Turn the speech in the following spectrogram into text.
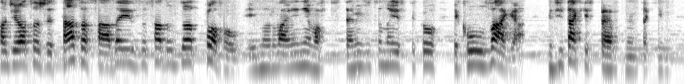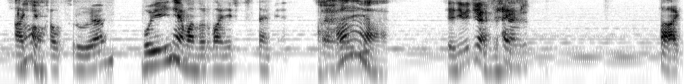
chodzi o to, że ta zasada jest zasadą dodatkową i normalnie nie ma w systemie, więc ona jest tylko jako uwaga. Więc i tak jest pewnym takim hakiem O. house rulem, bo jej nie ma normalnie w systemie. Aha! jest- ja nie wiedziałem, myślałem, że... Tak,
